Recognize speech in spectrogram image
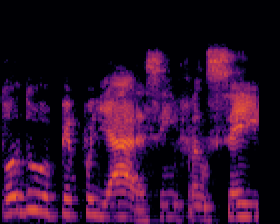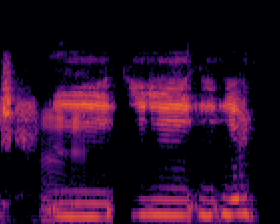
todo peculiar, assim, francês, hum. e, e, e, ele,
